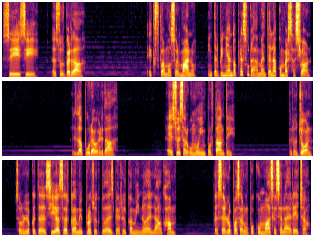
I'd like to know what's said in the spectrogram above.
Sí, sí, eso es verdad, exclamó su hermano, interviniendo apresuradamente en la conversación es la pura verdad. Eso es algo muy importante. Pero John, sobre lo que te decía acerca de mi proyecto de desviar el camino de Langham, de hacerlo pasar un poco más hacia la derecha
